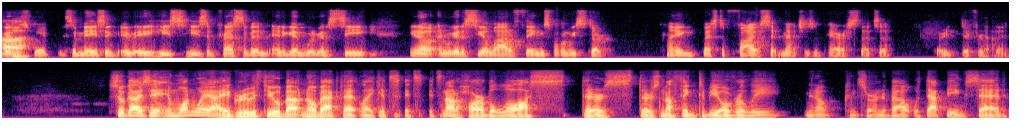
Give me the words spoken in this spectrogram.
uh, sport, it's amazing. It, it, he's he's impressive, and, and again, we're going to see, you know, and we're going to see a lot of things when we start playing best of five set matches in Paris. That's a very different yeah. thing. So guys, in one way I agree with you about Novak that like it's it's it's not a horrible loss. There's there's nothing to be overly, you know, concerned about. With that being said,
